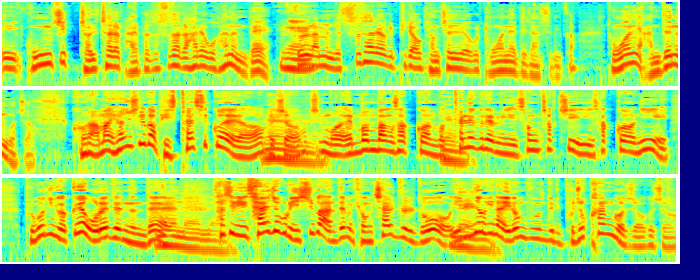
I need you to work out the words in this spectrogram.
이 공식 절차를 밟아서 수사를 하려고 하는데 네. 그러려면 이제 수사력이 필요하고 경찰력을 동원해야 되지 않습니까? 동원이 안 되는 거죠. 그건 아마 현실과 비슷했을 거예요. 네. 그렇죠. 지금 뭐 엠번방 사건, 뭐 네. 텔레그램이 성착취 사건이 불거진 지가 꽤 오래됐는데 네, 네, 네. 사실 이 사회적으로 이슈가 안 되면 경찰들도 인력이나 이런 부분들이 부족한 거죠. 그죠.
